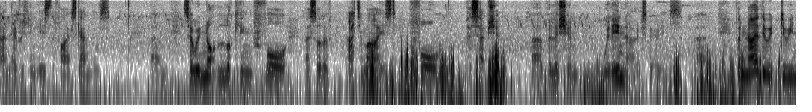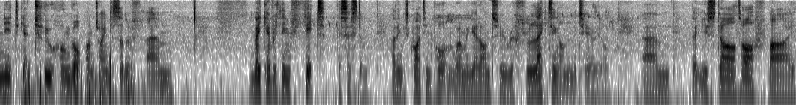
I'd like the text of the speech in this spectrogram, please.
and everything is the five skandhas. Um, so we're not looking for a sort of atomized form, perception, uh, volition within our experience. Um, but neither do we need to get too hung up on trying to sort of um, make everything fit the system. I think it's quite important when we get on to reflecting on the material um, that you start off by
